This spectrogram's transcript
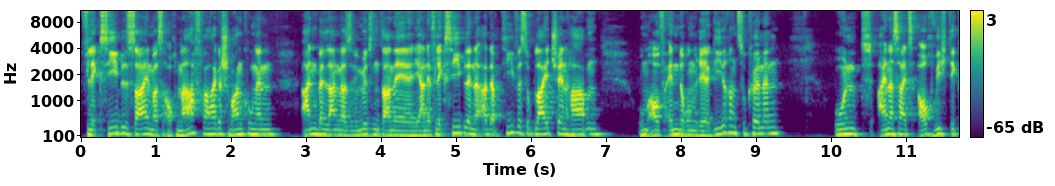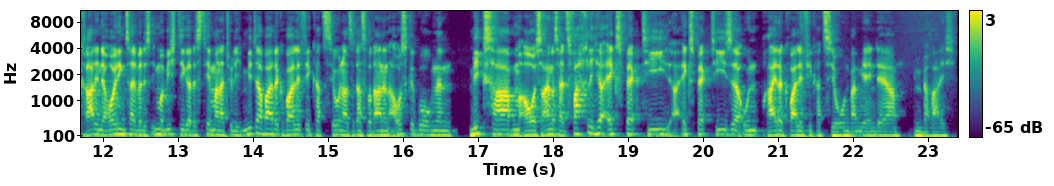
flexibel sein, was auch Nachfrageschwankungen anbelangt. Also wir müssen da eine, ja, eine flexible, eine adaptive Supply Chain haben, um auf Änderungen reagieren zu können. Und einerseits auch wichtig, gerade in der heutigen Zeit wird es immer wichtiger, das Thema natürlich Mitarbeiterqualifikation, also dass wir da einen ausgewogenen Mix haben aus einerseits fachlicher Expertise, und breiter Qualifikation bei mir in der, im Bereich.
